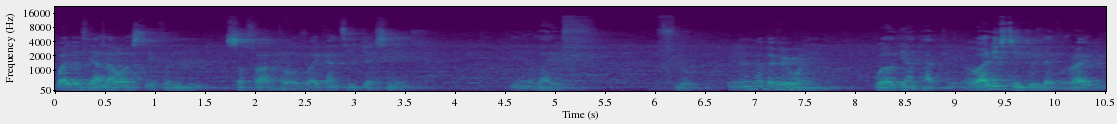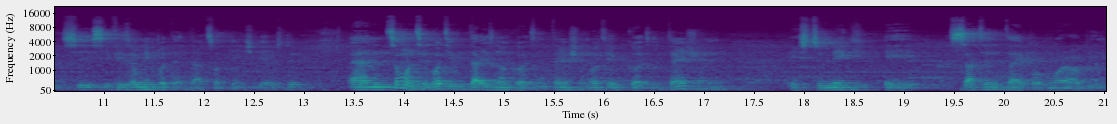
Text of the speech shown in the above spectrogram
why does he allow us to even suffer at all? Why can't he just make you know, life flow? You know, have everyone wealthy and happy, or at least to a good level, right? It's, it's, if he's omnipotent, that's something he should be able to do. And someone said, what if that is not God's intention? What if God's intention is to make a certain type of moral being?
